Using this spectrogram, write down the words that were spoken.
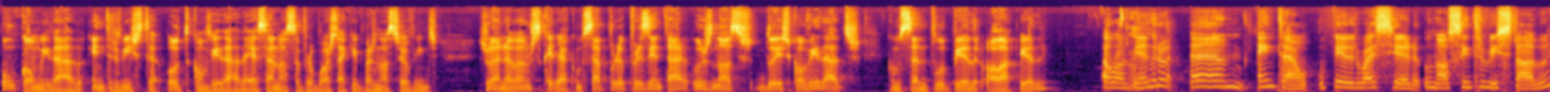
um convidado, entrevista, outro convidado. Essa é a nossa proposta aqui para os nossos ouvintes. Joana, vamos se calhar começar por apresentar os nossos dois convidados. Começando pelo Pedro. Olá, Pedro. Olá, Pedro. Um, então, o Pedro vai ser o nosso entrevistado.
